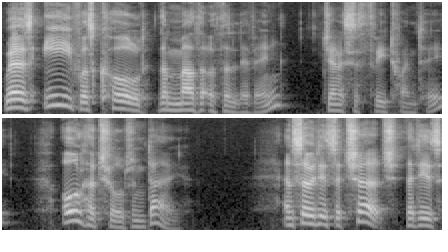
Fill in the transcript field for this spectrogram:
Whereas Eve was called the mother of the living, Genesis 3.20, all her children die. And so it is the church that is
